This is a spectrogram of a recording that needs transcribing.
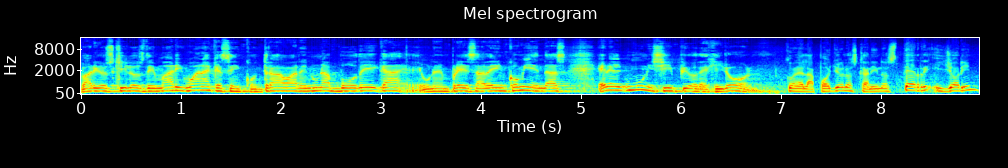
varios kilos de marihuana que se encontraban en una bodega de una empresa de encomiendas en el municipio de Girón. Con el apoyo de los caninos Terry y Jorin,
